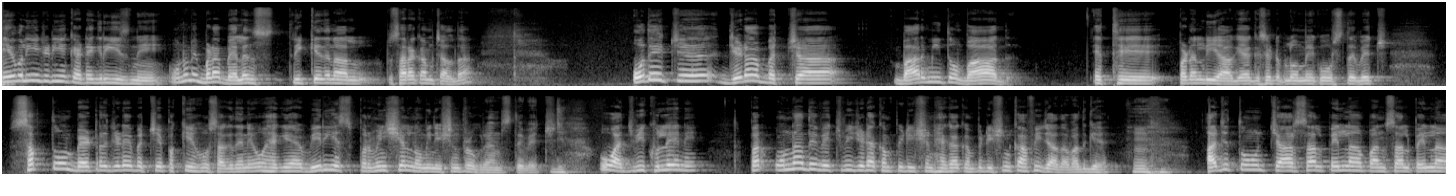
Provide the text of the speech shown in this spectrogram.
ਇਹ ਵਾਲੀਆਂ ਜਿਹੜੀਆਂ ਕੈਟਾਗਰੀਜ਼ ਨੇ ਉਹਨਾਂ ਨੇ ਬੜਾ ਬੈਲੈਂਸ ਤਰੀਕੇ ਦੇ ਨਾਲ ਸਾਰਾ ਕੰਮ ਚੱਲਦਾ। ਉਹਦੇ 'ਚ ਜਿਹੜਾ ਬੱਚਾ 12ਵੀਂ ਤੋਂ ਬਾਅਦ ਇੱਥੇ ਪੜਨ ਲਈ ਆ ਗਿਆ ਕਿਸੇ ਡਿਪਲੋਮੇ ਕੋਰਸ ਦੇ ਵਿੱਚ ਸਭ ਤੋਂ ਬੈਟਰ ਜਿਹੜੇ ਬੱਚੇ ਪੱਕੇ ਹੋ ਸਕਦੇ ਨੇ ਉਹ ਹੈਗੇ ਆ ਵੇਰੀਅਸ ਪ੍ਰੋਵਿੰਸ਼ੀਅਲ ਨੋਮੀਨੇਸ਼ਨ ਪ੍ਰੋਗਰਾਮਸ ਦੇ ਵਿੱਚ। ਉਹ ਅੱਜ ਵੀ ਖੁੱਲੇ ਨੇ ਪਰ ਉਹਨਾਂ ਦੇ ਵਿੱਚ ਵੀ ਜਿਹੜਾ ਕੰਪੀਟੀਸ਼ਨ ਹੈਗਾ ਕੰਪੀਟੀਸ਼ਨ ਕਾਫੀ ਜ਼ਿਆਦਾ ਵੱਧ ਗਿਆ। ਅੱਜ ਤੋਂ 4 ਸਾਲ ਪਹਿਲਾਂ 5 ਸਾਲ ਪਹਿਲਾਂ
